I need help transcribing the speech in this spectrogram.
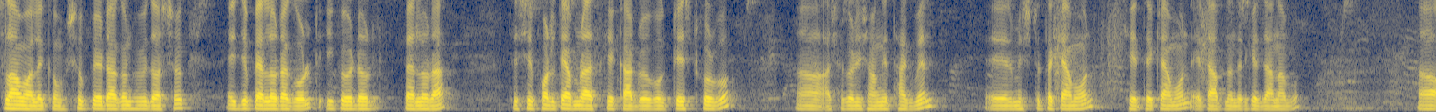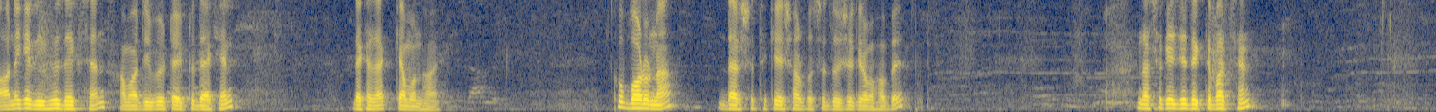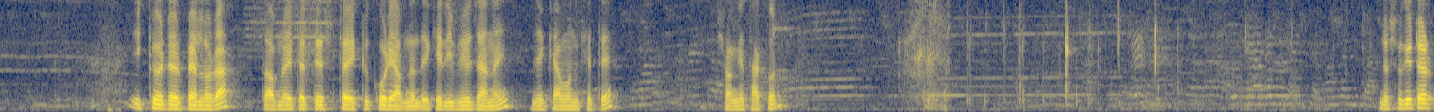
আসসালামু আলাইকুম। সুপ্রিয় ড্রাগনপ্রেমী দর্শক, এই যে প্যালোরা গোল্ড, ইকুয়েডর প্যালোরা, তো সেই ফলটি আমরা আজকে কাটবো এবং টেস্ট করব। আশা করি সঙ্গে থাকবেন। এর মিষ্টতা কেমন, খেতে কেমন, এটা আপনাদেরকে জানাব। অনেকে রিভিউ দেখছেন, আমার রিভিউটা একটু দেখেন। দেখা যাক কেমন হয়। খুব বড় না, দেড়শো থেকে সর্বোচ্চ দুইশো গ্রাম হবে। দর্শক, এই যে দেখতে পাচ্ছেন ইকুয়েডর প্যালোরা তো আমরা এটা টেস্টটা একটু করে আপনাদেরকে রিভিউ জানাই যে কেমন খেতে। সঙ্গে থাকুন। দর্শক, এটার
